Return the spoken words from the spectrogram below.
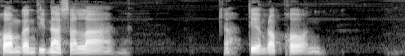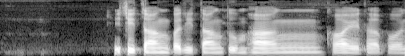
พร้อมกันที่หน้าศาลาเตรียมรับพรอิจิตังปฏิตังตุมหังคอยถ้าผล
